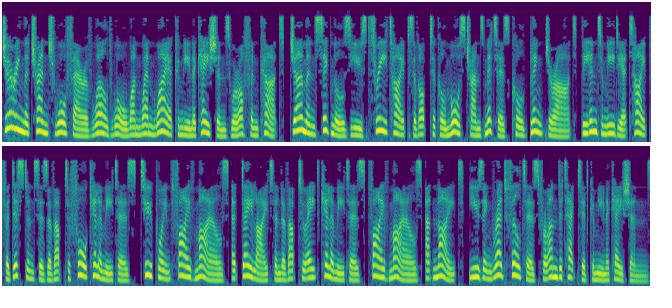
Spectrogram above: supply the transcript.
During the trench warfare of World War I when wire communications were often cut, German signals used three types of optical Morse transmitters called Blinkgerät, the intermediate type for distances of up to 4 km (2.5 miles) at daylight and of up to 8 km (5 miles) at night, using red filters for undetected communications.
